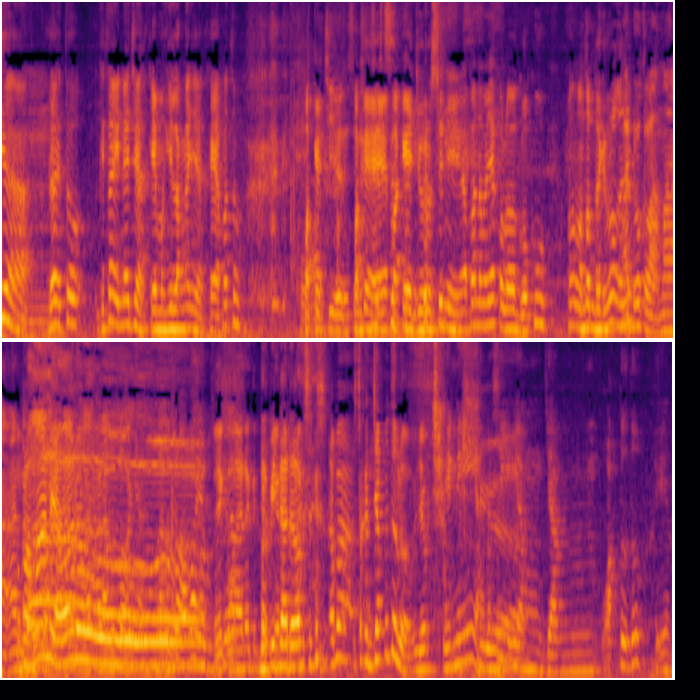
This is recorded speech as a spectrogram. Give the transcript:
Iya, Hmm. udah itu kita ini aja kayak menghilang aja, kayak apa tuh? Pakai sini. pakai pakai jurus ini, apa namanya kalau Goku nonton Dragon Ball sih? Aduh kelamaan. Oh, kelamaan ya, aduh. Ya? Berpindah dalam se- apa sekejap itu loh. Ya, Ini apa sih Iya. yang jam waktu tuh yang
